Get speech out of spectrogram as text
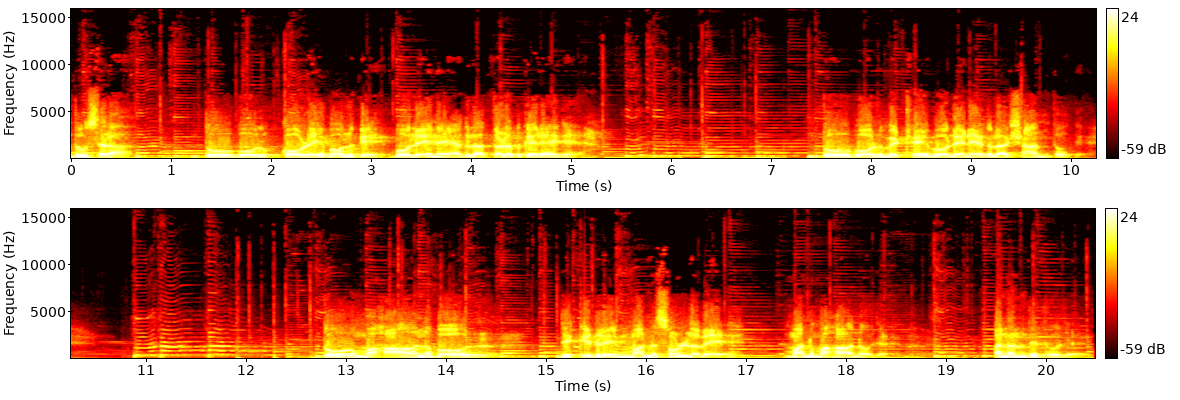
ਦੂਸਰਾ, ਦੋ ਬੋਲ ਕੋੜੇ ਬੋਲ ਕੇ ਬੋਲੇ ਨੇ, ਅਗਲਾ ਤੜਪ ਕੇ ਰਹਿ ਗਿਆ ਦੋ ਬੋਲ ਮਿੱਠੇ ਬੋਲੇ ਨੇ, ਅਗਲਾ ਸ਼ਾਂਤ ਹੋ ਗਿਆ ਦੋ ਮਹਾਨ ਬੋਲ ਜੇ ਕਿਧਰੇ ਮਨ ਸੁਣ ਲਵੇ, ਮਨ ਮਹਾਨ ਹੋ ਜਾਏਗਾ ਆਨੰਦਿਤ ਹੋ ਜਾਏਗਾ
